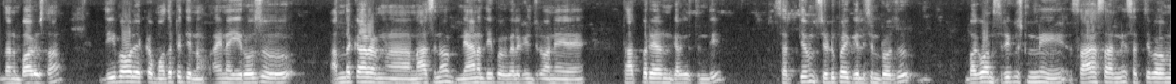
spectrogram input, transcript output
దాన్ని భావిస్తాం. దీపావళి యొక్క మొదటి దినం అయిన ఈ రోజు అంధకార నాశనం జ్ఞాన దీపం వెలిగించడం అనే తాత్పర్యాన్ని కలిగిస్తుంది. సత్యం చెడుపై గెలిచిన రోజు భగవాన్ శ్రీకృష్ణుని సాహసాన్ని సత్యభామ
